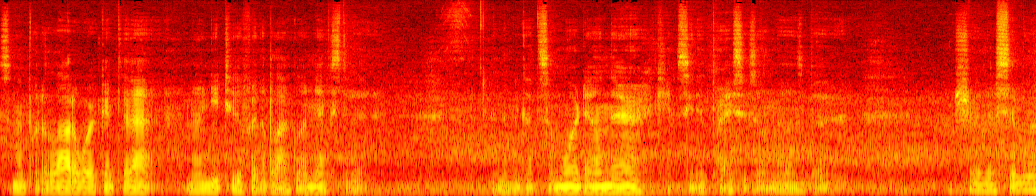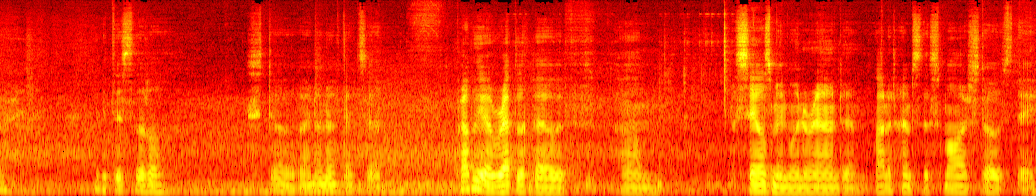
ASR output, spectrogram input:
Someone put a lot of work into that. 92 for the black one next to it. And then we got some more down there. Can't see the prices on those, but I'm sure they're similar. Look at this little stove. I don't know if that's a probably a replica if um, a salesman went around. Um, a lot of times the smaller stoves they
